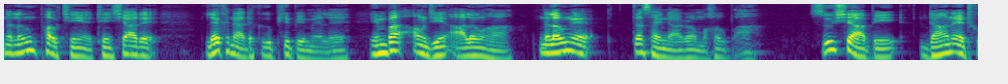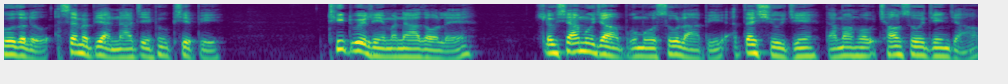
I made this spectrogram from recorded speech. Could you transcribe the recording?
နှလုံးဖောက်ခြင်းရဲ့ထင်ရှားတဲ့လက္ခဏာတစ်ခုဖြစ်ပေမဲ့လည်းရင်ဘတ်အောင်ခြင်းအလုံးဟာနှလုံးနဲ့သက်ဆိုင်တာတော့မဟုတ်ပါ။ဇူးရှာပြီးဓာတ်နဲ့ထိုးသလိုအဆက်မပြတ်နာကျင်မှုဖြစ်ပြီးထိတွေ့လျင်မနာတော့လေ လှုပ်ရှားမှုကြောင့်ပုံမဆိုးလာပြီးအသက်ရှူခြင်းဒါမှမဟုတ်ချောင်းဆိုးခြင်းကြောင့်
